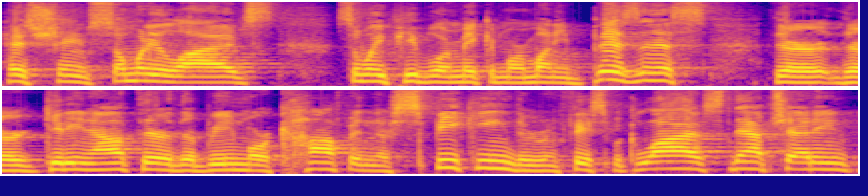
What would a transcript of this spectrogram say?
has changed so many lives. So many people are making more money in business. They're, they're getting out there. They're being more confident. They're speaking. They're doing Facebook Live, Snapchatting.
